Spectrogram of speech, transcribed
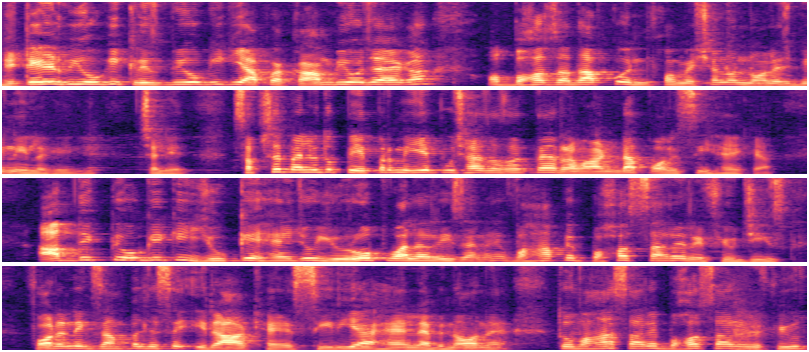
डिटेल भी होगी क्रिस्प भी होगी कि आपका काम भी हो जाएगा और बहुत ज़्यादा आपको इन्फॉर्मेशन और नॉलेज भी नहीं लगेगी। चलिए, सबसे पहले तो पेपर में ये पूछा जा सकता है रवांडा पॉलिसी है क्या? आप देखते होंगे कि यूके है जो यूरोप वाला रीजन है वहाँ पे बहुत सारे रिफ्यूजीज फॉर एन एग्ज़ाम्पल जैसे इराक है सीरिया है लेबनान है तो वहाँ सारे बहुत सारे रिफ्यूज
